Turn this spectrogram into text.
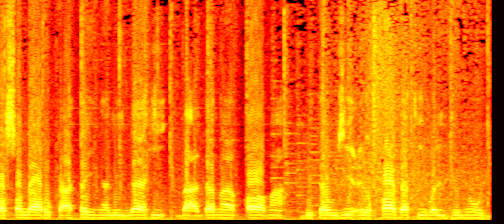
وصلى ركعتين لله بعدما قام بتوزيع القادة والجنود.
